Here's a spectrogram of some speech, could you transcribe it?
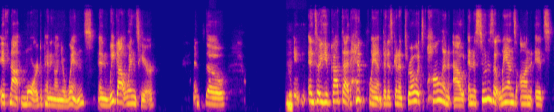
if not more, depending on your winds. And we got winds here. And so and so you've got that hemp plant that is going to throw its pollen out and as soon as it lands on its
